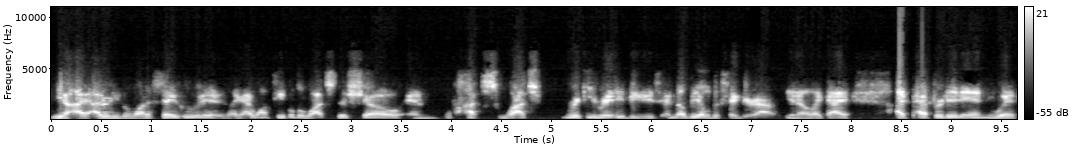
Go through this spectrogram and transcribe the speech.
you know, I, I don't even want to say who it is. Like I want people to watch this show and watch, watch Ricky Rabies and they'll be able to figure out, you know, like I, I peppered it in with,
